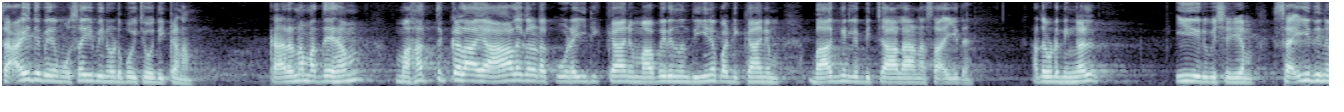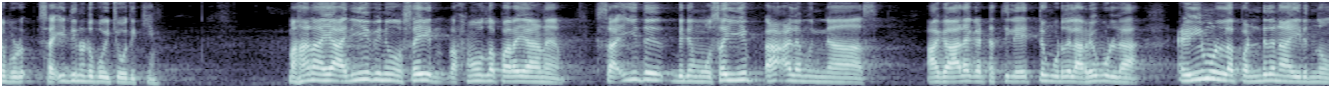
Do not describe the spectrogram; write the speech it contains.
സയ്യിദ് ബിൻ മുസയ്യിബിനോട് പോയി ചോദിക്കണം. കാരണം അദ്ദേഹം മഹത്തുക്കളായ ആളുകളുടെ കൂടെ ഇരിക്കാനും അവരിൽ നിന്ന് ദീന പഠിക്കാനും ഭാഗ്യം ലഭിച്ച ആളാണ് സയ്യിദ്. അതുകൊണ്ട് നിങ്ങൾ ഈ ഒരു വിഷയം സയ്യിദിന് സയ്യിദിനോട് പോയി ചോദിക്കും. മഹാനായ അലീബിൻ ഹുസൈൻ റഹ്മുള്ള പറയാണ് സയ്യിദ് ബിൻ മുസയ്യിബ് അലമുന്നാസ് ആ കാലഘട്ടത്തിൽ ഏറ്റവും കൂടുതൽ അറിവുള്ള എൽമുള്ള പണ്ഡിതനായിരുന്നു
